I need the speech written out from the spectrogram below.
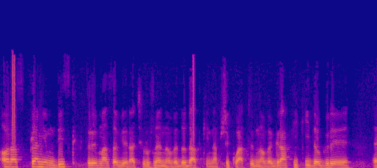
oraz premium disk, który ma zawierać różne nowe dodatki, na przykład nowe grafiki do gry, e,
